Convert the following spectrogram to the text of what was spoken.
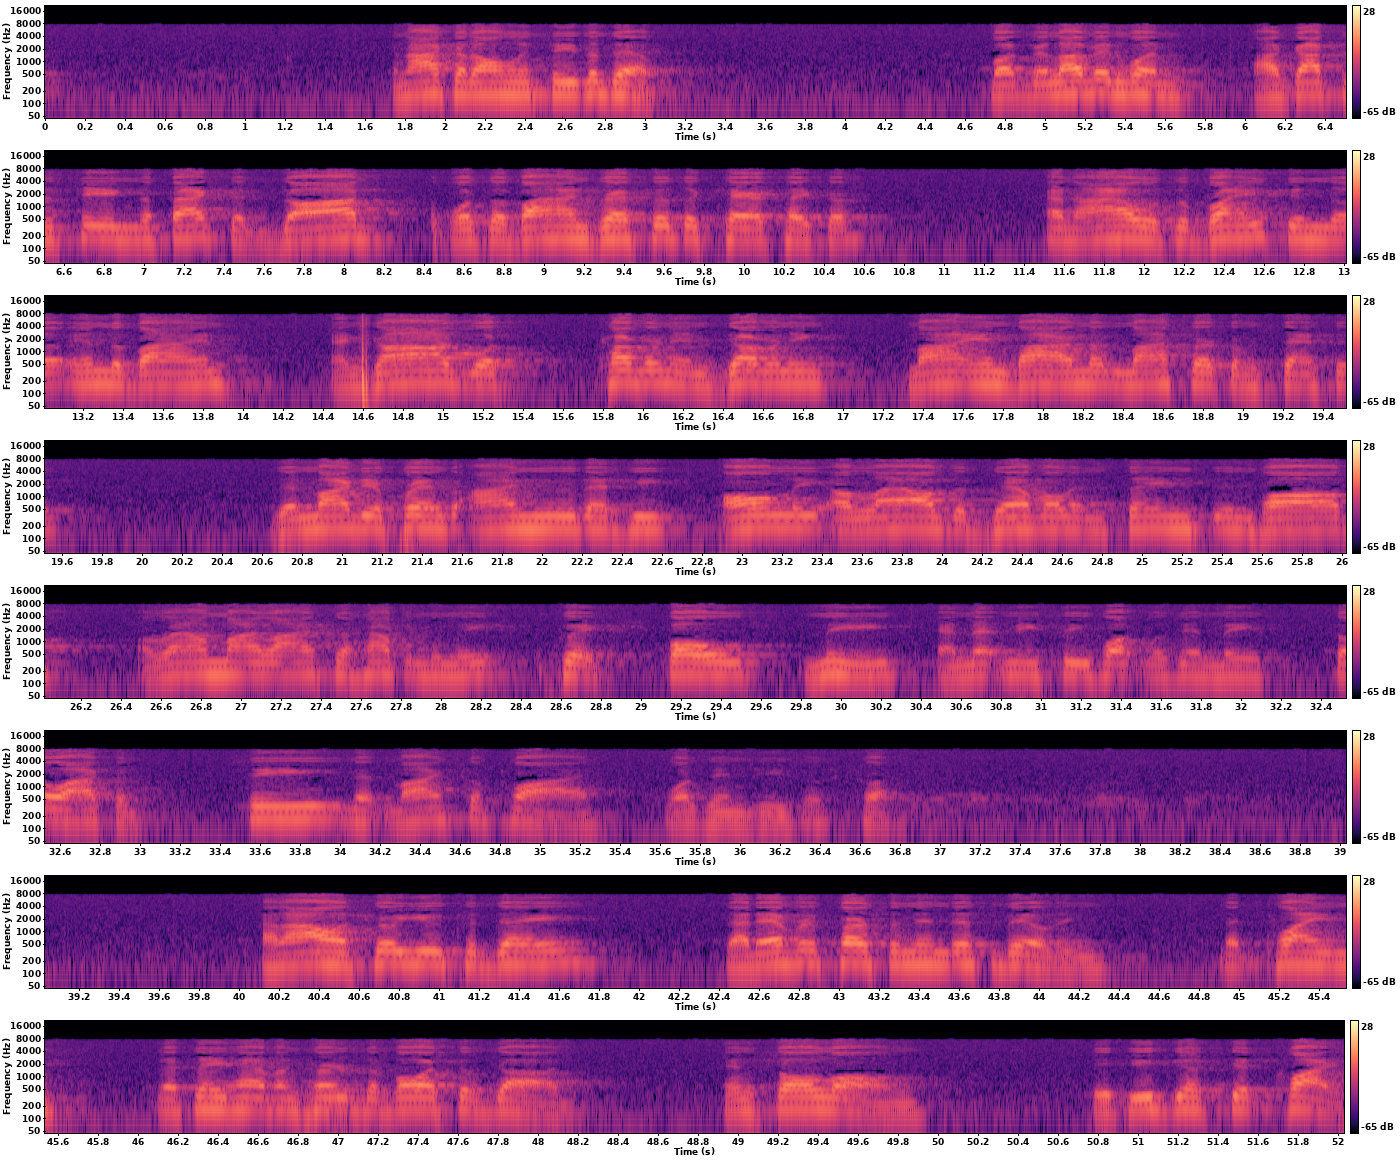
And I could only see the devil. But beloved, when I got to seeing the fact that God was the vine dresser, the caretaker, and I was the branch in the, in the vine, and God was covering and governing my environment, my circumstances, then, my dear friends, I knew that He only allowed the devil and things involved around my life to happen to me to expose me and let me see what was in me so I could see that my supply was in Jesus Christ. And I'll assure you today that every person in this building that claims that they haven't heard the voice of God in so long, if you just get quiet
